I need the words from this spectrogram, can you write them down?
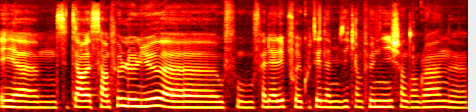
Et c'était, c'est un peu le lieu où il fallait aller pour écouter de la musique un peu niche, underground.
